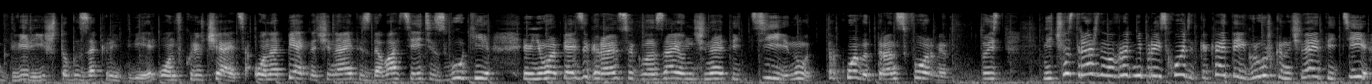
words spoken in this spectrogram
к двери, чтобы закрыть дверь. Он включается. Он опять начинает издавать эти звуки. И у него опять загораются глаза, и он начинает идти. Ну, такой вот трансформер. То есть... Ничего страшного вроде не происходит, какая-то игрушка начинает идти,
